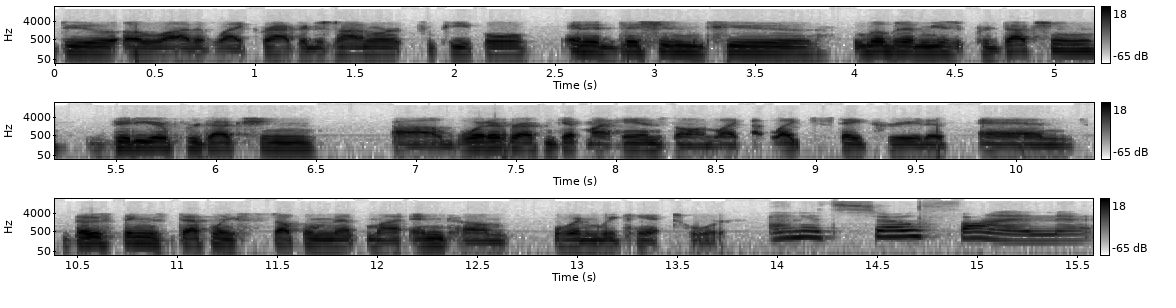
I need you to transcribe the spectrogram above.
do a lot of like graphic design work for people, in addition to a little bit of music production, video production, uh, whatever I can get my hands on. Like I like to stay creative, and those things definitely supplement my income when we can't tour. And it's so fun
